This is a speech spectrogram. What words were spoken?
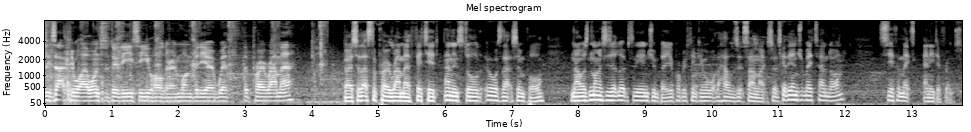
Is exactly why I wanted to do the ECU holder in one video with the Pro Ram Air. Guys, so that's the Pro Ram Air fitted and installed. It was that simple. Now, as nice as it looks in the engine bay, you're probably thinking, well, what the hell does it sound like? So let's get the engine bay turned on, see if it makes any difference.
